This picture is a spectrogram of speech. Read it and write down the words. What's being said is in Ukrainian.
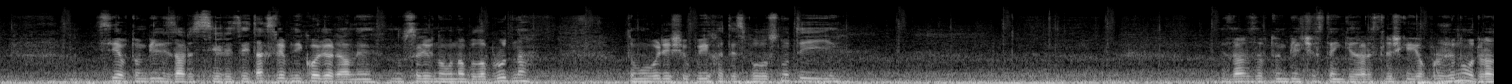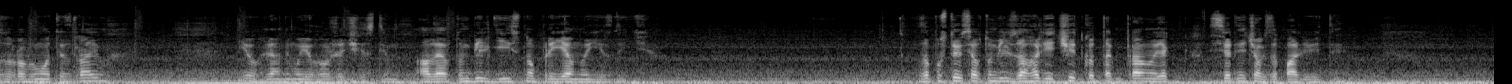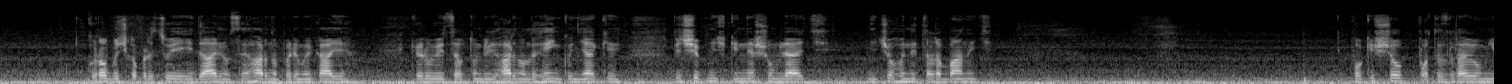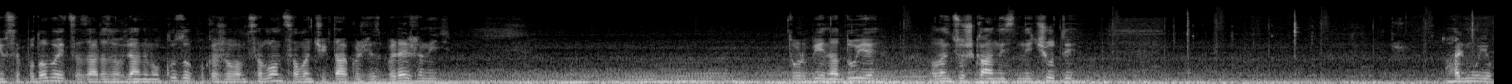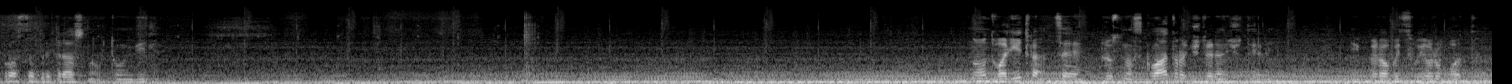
всі автомобілі зараз сірі. Це і так срібний колір, але ну, все рівно вона була брудна. Тому вирішив поїхати сполоснути її. І Зараз автомобіль чистенький, зараз трішки його прожену, одразу робимо тест-драйв і оглянемо його вже чистим. Але автомобіль дійсно приємно їздить. Запустився автомобіль взагалі чітко, так правильно, як сірничок запалюєте. Коробочка працює ідеально, все гарно перемикає. Керується автомобіль гарно, легенько, ніякі підшипнички не шумлять, нічого не тарабанить. Поки що по тест-драйву мені все подобається. Зараз оглянемо кузов, покажу вам салон. Салончик також є збережений. Турбіна дує, ланцюжка не, не чути. Гальмує просто прекрасно автомобіль. Ну, 2 літра це плюс на скватро 4 на 4 якби робить свою роботу.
